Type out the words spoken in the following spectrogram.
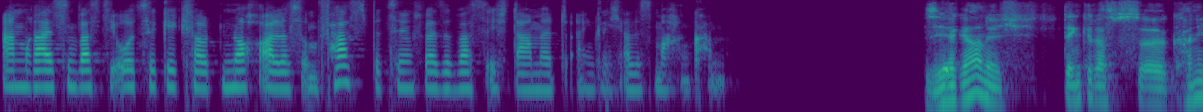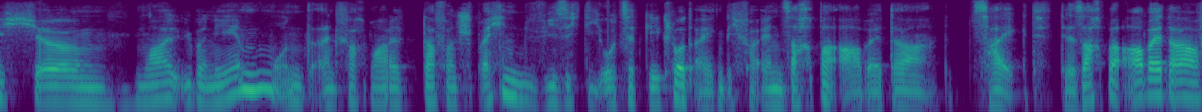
anreißen, was die OCG Cloud noch alles umfasst, beziehungsweise was ich damit eigentlich alles machen kann? Sehr gerne. Ich denke, das äh, kann ich ähm, mal übernehmen und einfach mal davon sprechen, wie sich die OZG Cloud eigentlich für einen Sachbearbeiter zeigt. Der Sachbearbeiter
